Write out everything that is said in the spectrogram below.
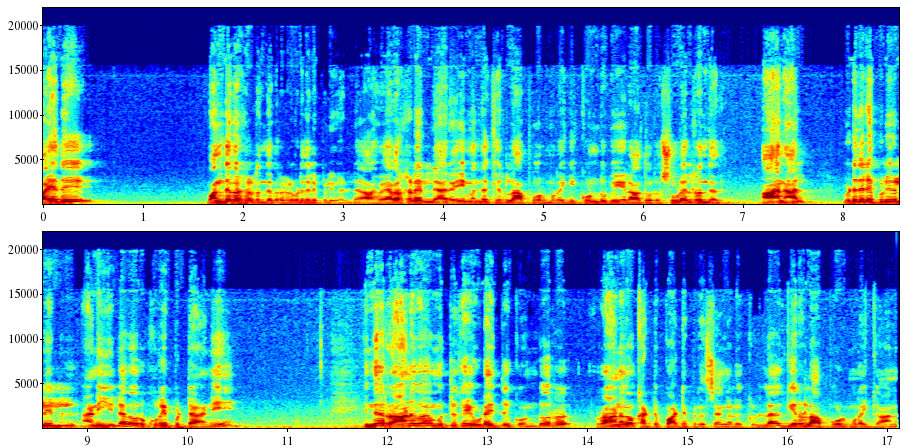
வயது வந்தவர்கள் இருந்தவர்கள் விடுதலை புலிகளில் ஆகவே அவர்கள் எல்லாரையும் அந்த கிர்லா போர் முறைக்கு கொண்டு போய் இயலாத ஒரு சூழல் இருந்தது. ஆனால் விடுதலை புலிகளில் அணியில் ஒரு குறிப்பிட்ட அணி இந்த இராணுவ முற்றுகை உடைத்து கொண்டு ர- இராணுவ கட்டுப்பாட்டு பிரதேசங்களுக்குள்ள கிரலா போர் முறைக்கான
